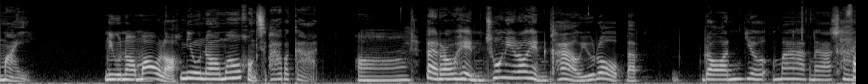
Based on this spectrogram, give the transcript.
ใหม่ new normal เหรอ new normal ของสภาพอากาศ อ๋อ แต่เราเห็นช่วงนี้เราเห็นข่าวยุโรปแบบร้อนเยอะมากนะใช่ไฟ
